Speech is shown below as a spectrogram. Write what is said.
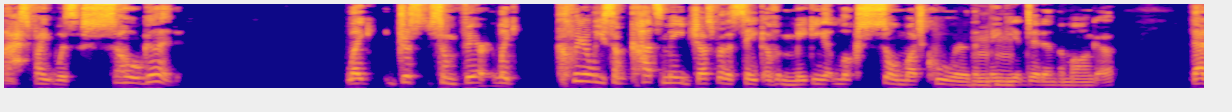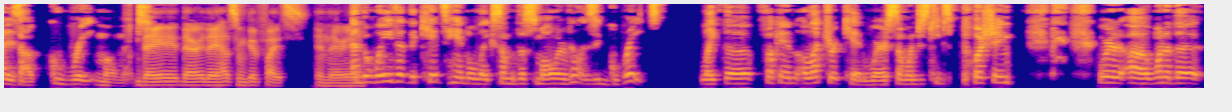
last fight was so good. Like, just some very, like, clearly some cuts made just for the sake of making it look so much cooler than Mhm. maybe it did in the manga. that is a great moment. They they they had some good fights in there. Yeah. And the way that the kids handle like some of the smaller villains is great. Like the fucking electric kid where someone just keeps pushing where uh one of the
